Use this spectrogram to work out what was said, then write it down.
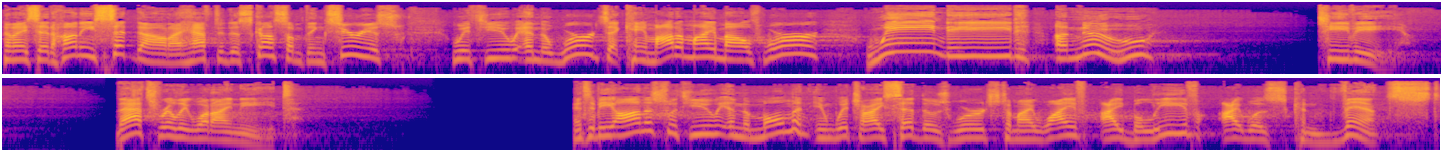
and I said, Honey, sit down. I have to discuss something serious with you. And the words that came out of my mouth were, We need a new TV. That's really what I need. And to be honest with you, in the moment in which I said those words to my wife, I believe I was convinced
